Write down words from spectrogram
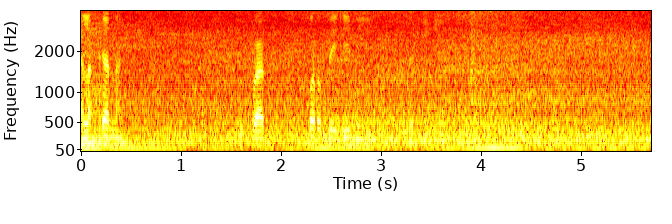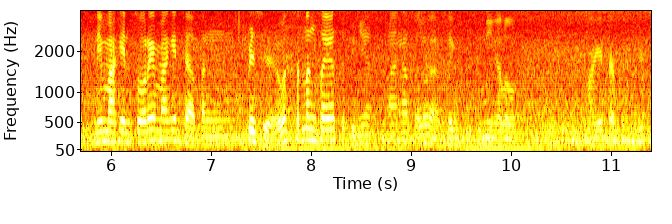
elegan lah buat seperti ini jadinya. Ini makin sore makin datang bis ya wah seneng saya jadinya. Semangat kalau datang di sini kalau makin datang bis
